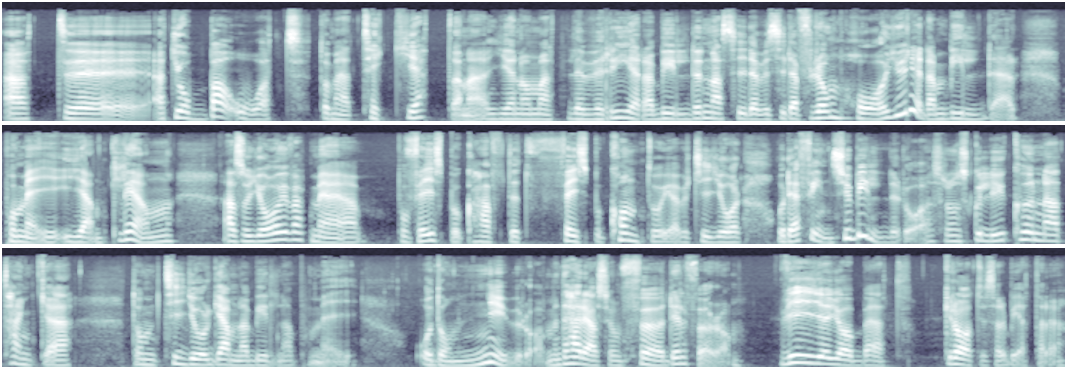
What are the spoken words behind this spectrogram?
att, eh, att jobba åt de här techjättarna genom att leverera bilderna sida vid sida. För de har ju redan bilder på mig egentligen. Alltså jag har ju varit med på Facebook och haft ett Facebook-konto i över tio år. Och där finns ju bilder då. Så de skulle ju kunna tanka de tio år gamla bilderna på mig och de nu då. Men det här är alltså en fördel för dem. Vi gör jobbet, gratisarbetare.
